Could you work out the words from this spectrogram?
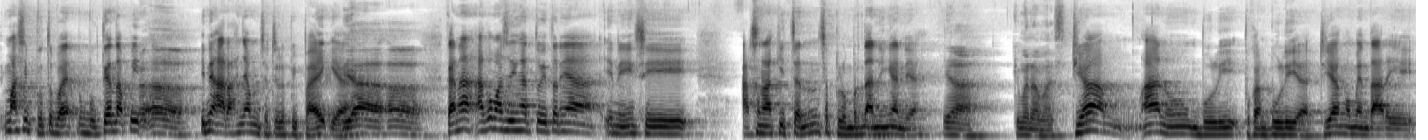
masih butuh banyak pembuktian tapi Heeh. ini arahnya menjadi lebih baik ya. Ya, eh. Karena aku masih ingat twitternya ini si Arsenal Kitchen sebelum pertandingan ya. ya, gimana mas? Dia anu bully, bukan bully ya. Dia ngomentari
